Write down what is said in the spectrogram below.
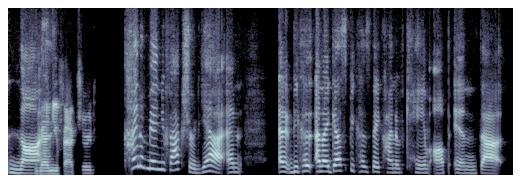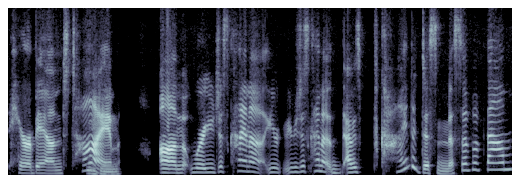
not manufactured kind of manufactured yeah and and because and i guess because they kind of came up in that hair band time mm-hmm. um where you just kind of you're you're just kind of i was kind of dismissive of them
